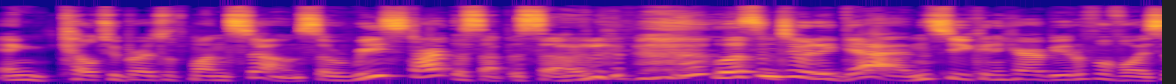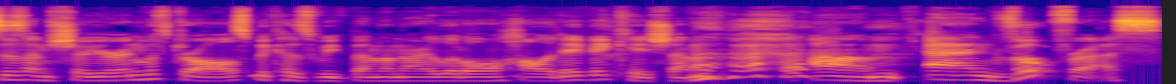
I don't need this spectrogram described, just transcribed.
and kill two birds with one stone. So restart this episode, listen to it again so you can hear our beautiful voices. I'm sure you're in withdrawals because we've been on our little holiday vacation um, and vote for us.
